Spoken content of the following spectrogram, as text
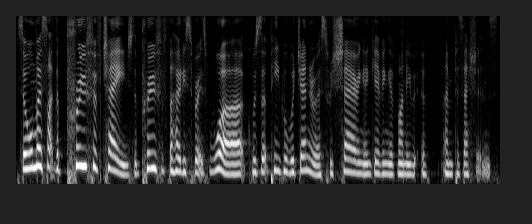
So, almost like the proof of change, the proof of the Holy Spirit's work was that people were generous with sharing and giving of money and possessions.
